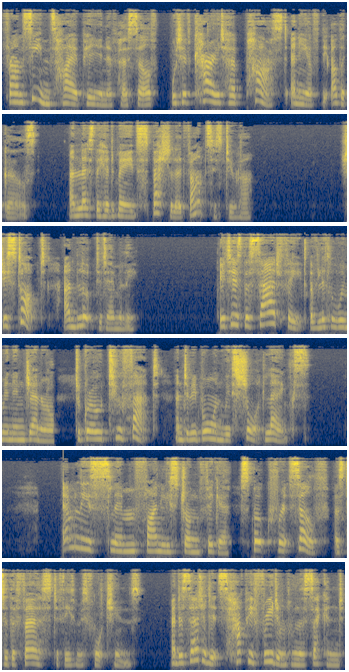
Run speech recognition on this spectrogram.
Francine's high opinion of herself would have carried her past any of the other girls, unless they had made special advances to her. She stopped and looked at Emily. It is the sad fate of little women in general to grow too fat and to be born with short legs. Emily's slim, finely strung figure spoke for itself as to the first of these misfortunes, and asserted its happy freedom from the second,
